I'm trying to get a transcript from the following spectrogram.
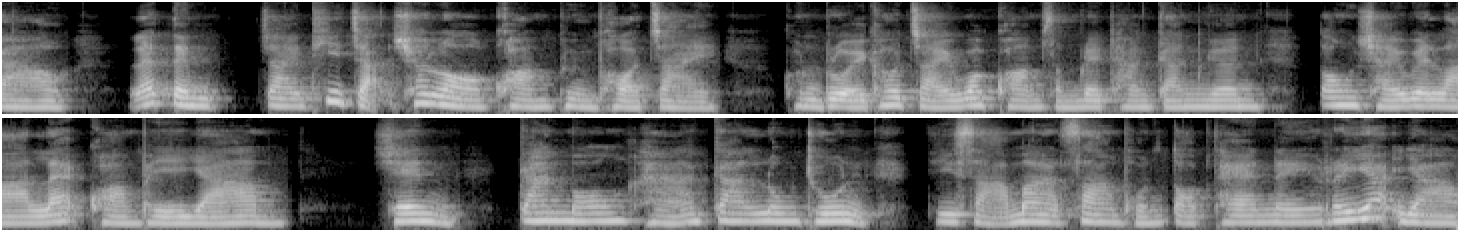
ยาว และเต็มใจที่จะชะลอความพึงพอใจ คนรวยเข้าใจว่าความสำเร็จทางการเงินต้องใช้เวลาและความพยายาม เช่น การมองหาการลงทุนที่สามารถสร้างผลตอบแทนในระยะยาว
